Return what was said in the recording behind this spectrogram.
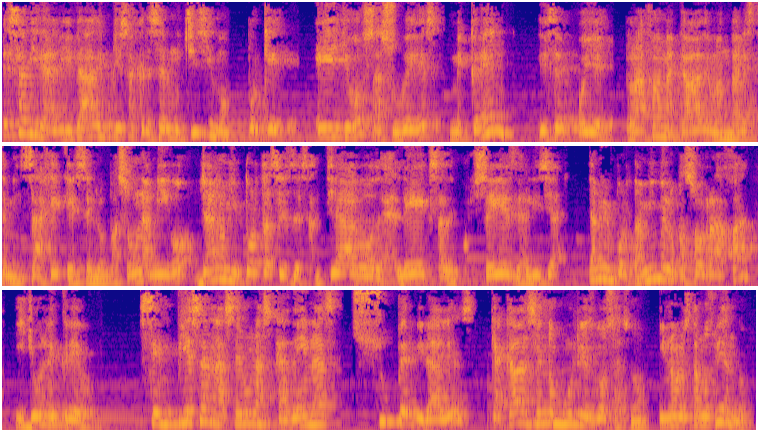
esa viralidad empieza a crecer muchísimo porque ellos a su vez me creen. Dicen, oye, Rafa me acaba de mandar este mensaje que se lo pasó un amigo, ya no me importa si es de Santiago, de Alexa, de Moisés, de Alicia, ya no me importa, a mí me lo pasó Rafa y yo le creo se empiezan a hacer unas cadenas súper virales que acaban siendo muy riesgosas, ¿no? Y no lo estamos viendo.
